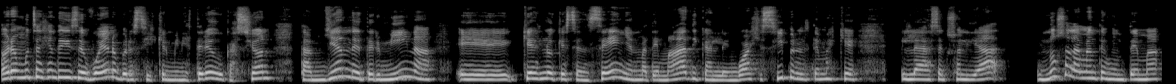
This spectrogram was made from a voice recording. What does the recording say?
Ahora mucha gente dice, bueno, pero si es que el Ministerio de Educación también determina eh, qué es lo que se enseña en matemática, en lenguaje, sí, pero el tema es que la sexualidad no solamente es un tema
